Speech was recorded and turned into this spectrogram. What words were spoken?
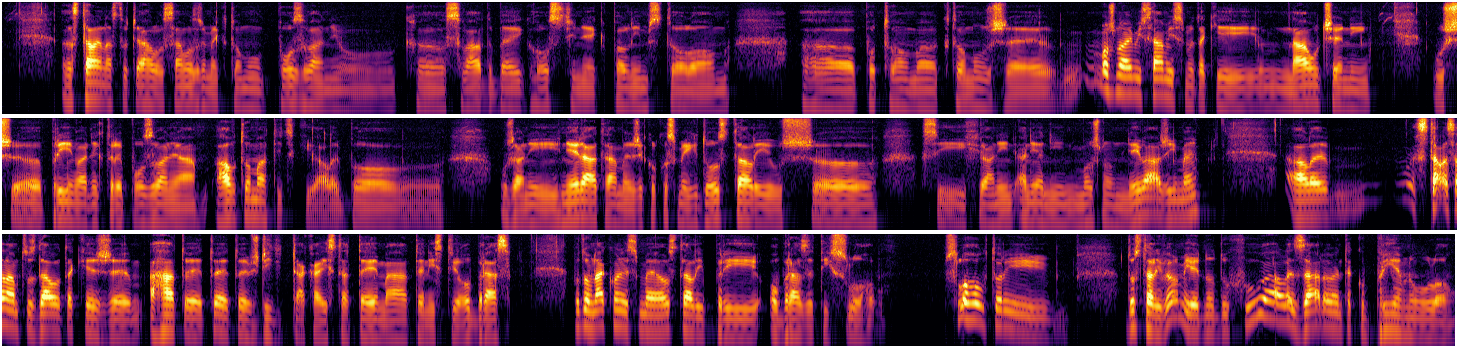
Stále nás to ťahalo samozrejme k tomu pozvaniu, k svadbe, k hostine, k plným stolom, potom k tomu, že možno aj my sami sme takí naučení už e, prijímať niektoré pozvania automaticky, alebo už ani ich nerátame, že koľko sme ich dostali, už e, si ich ani, ani, ani možno nevážime. Ale stále sa nám to zdalo také, že aha, to je, to je, to je vždy taká istá téma, ten istý obraz. Potom nakoniec sme ostali pri obraze tých sluhov. Sluhov, ktorí dostali veľmi jednoduchú, ale zároveň takú príjemnú úlohu.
